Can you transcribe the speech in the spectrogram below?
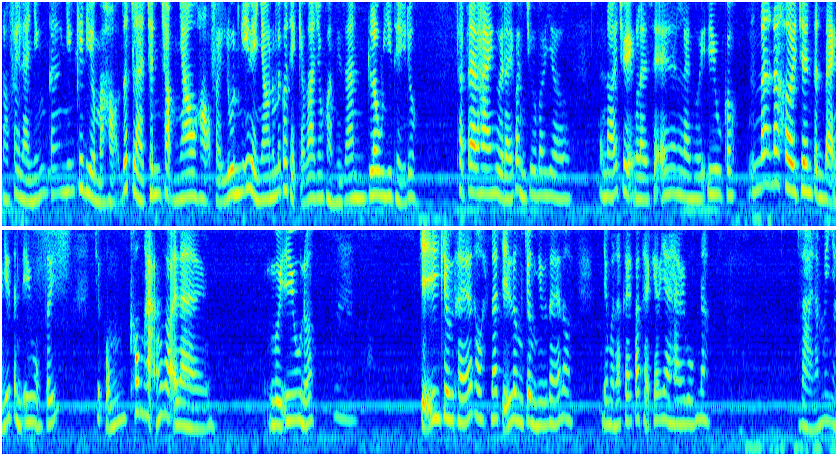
Nó phải là những cái những cái điều mà họ rất là trân trọng nhau họ phải luôn nghĩ về nhau nó mới có thể kéo dài trong khoảng thời gian lâu như thế được. Thật ra là hai người đấy còn chưa bao giờ nói chuyện là sẽ là người yêu cơ. Nó nó hơi trên tình bạn dưới tình yêu một tí chứ cũng không hẳn gọi là người yêu nữa. Ừ. chỉ như thế thôi nó chỉ lưng chừng như thế thôi. Nhưng mà nó có thể kéo dài 24 năm. Dài lắm ấy nhỉ?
